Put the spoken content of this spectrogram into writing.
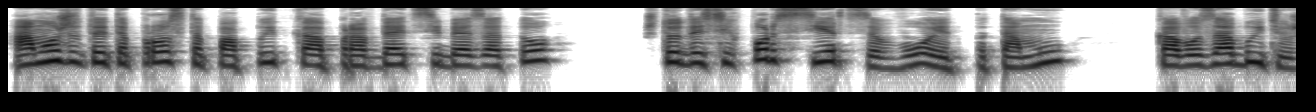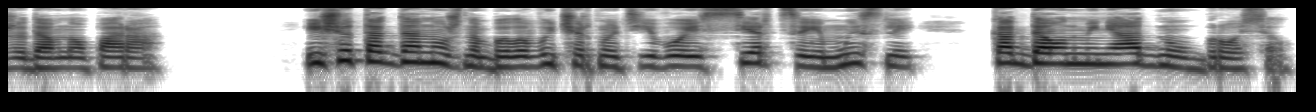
А может, это просто попытка оправдать себя за то, что до сих пор сердце воет по тому, кого забыть уже давно пора. Еще тогда нужно было вычеркнуть его из сердца и мыслей, когда он меня одну бросил,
